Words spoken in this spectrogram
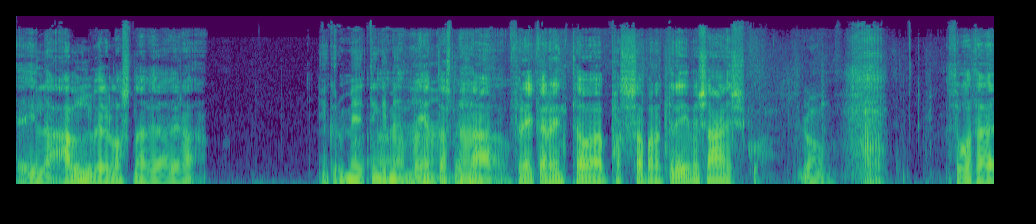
eiginlega alveg losnað við að vera Einhverju metingi með að það. metast með já. það frekar reynt þá að passa bara að dreifis aðeins sko. Já, þó að það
